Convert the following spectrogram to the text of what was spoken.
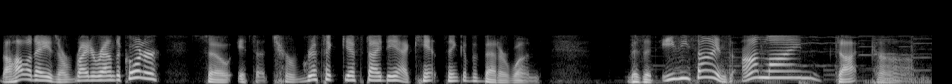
the holidays are right around the corner, so it's a terrific gift idea. I can't think of a better one. Visit EZSignsOnline.com.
